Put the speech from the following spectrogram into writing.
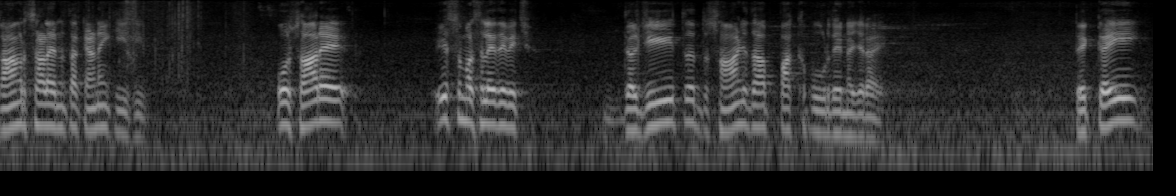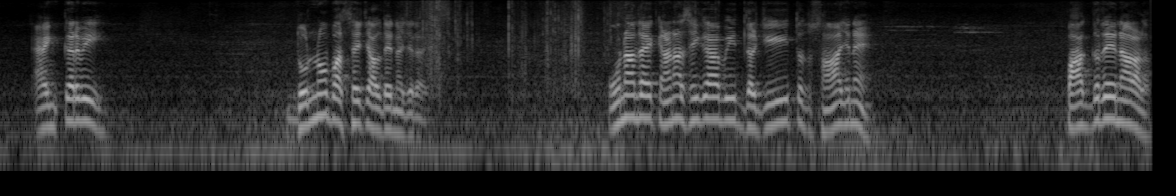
ਕਾਂਗਰਸ ਵਾਲਿਆਂ ਨੇ ਤਾਂ ਕਹਿਣਾ ਹੀ ਕੀ ਸੀ। ਉਹ ਸਾਰੇ ਇਸ ਮਸਲੇ ਦੇ ਵਿੱਚ ਦਲਜੀਤ ਦਸਾਂਝ ਦਾ ਪੱਖ ਪੂਰਦੇ ਨਜ਼ਰ ਆਏ। ਤੇ ਕਈ ਐਂਕਰ ਵੀ ਦੋਨੋਂ ਪਾਸੇ ਚੱਲਦੇ ਨਜ਼ਰ ਆਏ। ਉਹਨਾਂ ਦਾ ਇਹ ਕਹਿਣਾ ਸੀਗਾ ਵੀ ਦਲਜੀਤ ਦਸਾਂਝ ਨੇ ਪੱਗ ਦੇ ਨਾਲ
